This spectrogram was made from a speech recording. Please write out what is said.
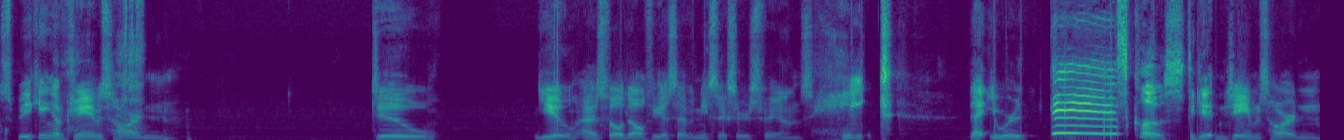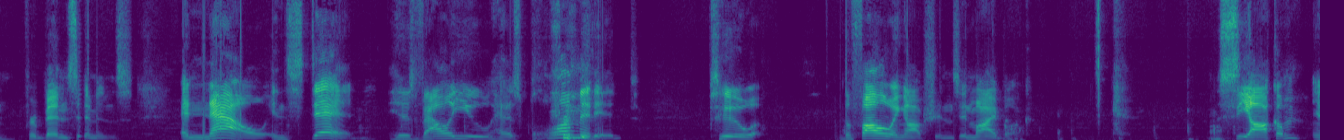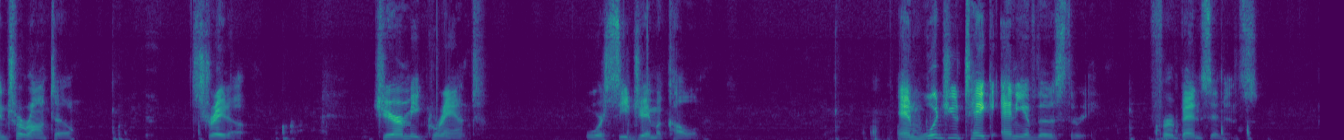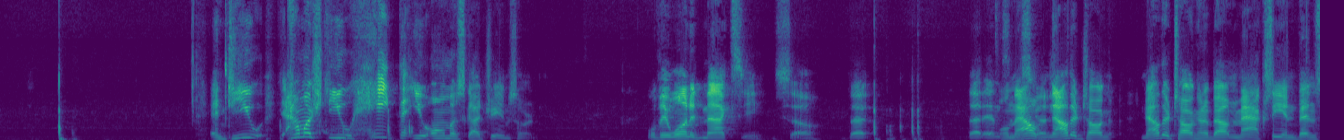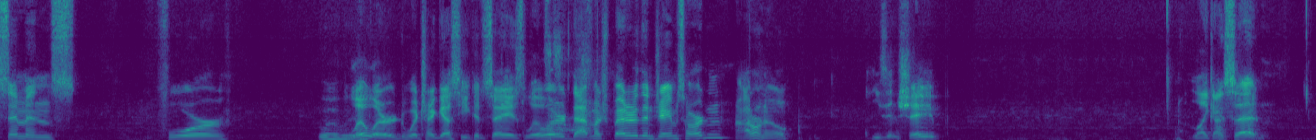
Speaking of James Harden, do you, as Philadelphia 76ers fans, hate that you were this close to getting James Harden for Ben Simmons? And now, instead, his value has plummeted to the following options in my book Siakam in Toronto, straight up, Jerami Grant, or CJ McCollum. And would you take any of those three for Ben Simmons? And do you how much do you hate that you almost got James Harden? Well, they wanted Maxey, so that that ends. Well, now discussion. now they're talking now they're talking about Maxey and Ben Simmons for Lillard, which I guess you could say is Lillard that much better than James Harden? I don't know. he's in shape. Like I said,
